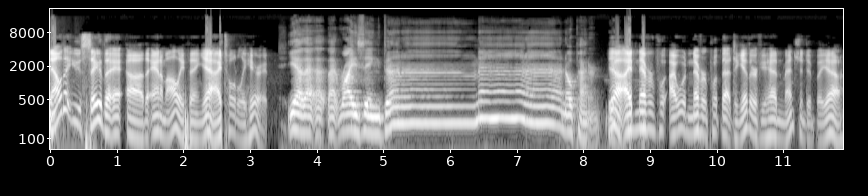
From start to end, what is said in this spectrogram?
Now that you say the uh, the Anna Molly thing, yeah, I totally hear it. Yeah, that that, that rising no pattern. Yeah. yeah, I'd never put I would never put that together if you hadn't mentioned it, but yeah.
